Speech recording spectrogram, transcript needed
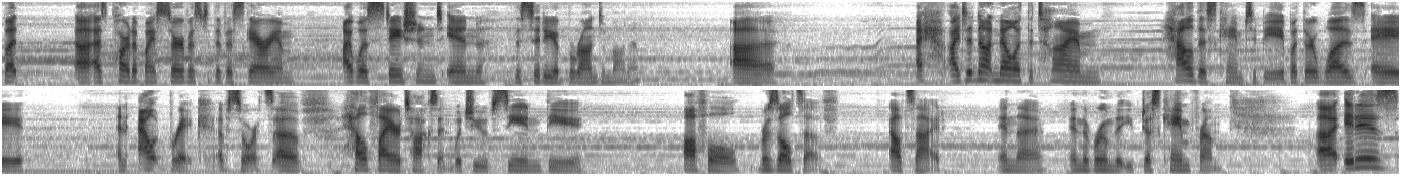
but uh, as part of my service to the Veskarium, I was stationed in the city of Barandamana. Uh, I, I did not know at the time how this came to be, but there was a an outbreak of sorts of hellfire toxin, which you've seen the awful results of outside in the in the room that you just came from. Uh, it is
